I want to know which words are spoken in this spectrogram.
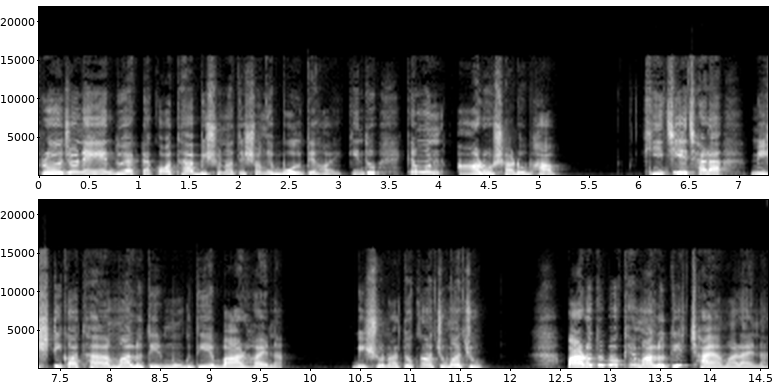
প্রয়োজনে দু একটা কথা বিশ্বনাথের সঙ্গে বলতে হয়, কিন্তু কেমন আরও সারো ভাব? খিঁচিয়ে ছাড়া মিষ্টি কথা মালতীর মুখ দিয়ে বার হয় না। বিশ্বনাথও কাঁচুমাচু পারতপক্ষে মালতীর ছায়া মারায় না।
